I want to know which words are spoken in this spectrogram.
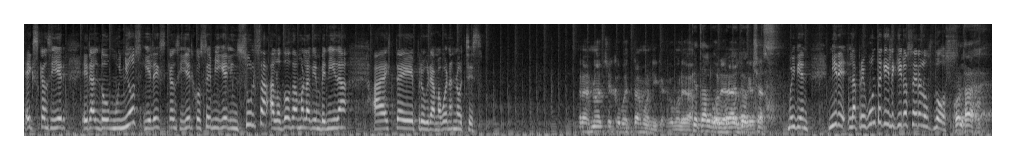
ex canciller Heraldo Muñoz y el ex canciller José Miguel Insulza. A los dos damos la bienvenida a este programa. Buenas noches. Buenas noches, ¿cómo está Mónica? ¿Cómo le va? ¿Qué tal? Buenas noches. Muy bien. Mire, la pregunta que le quiero hacer a los dos. Hola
